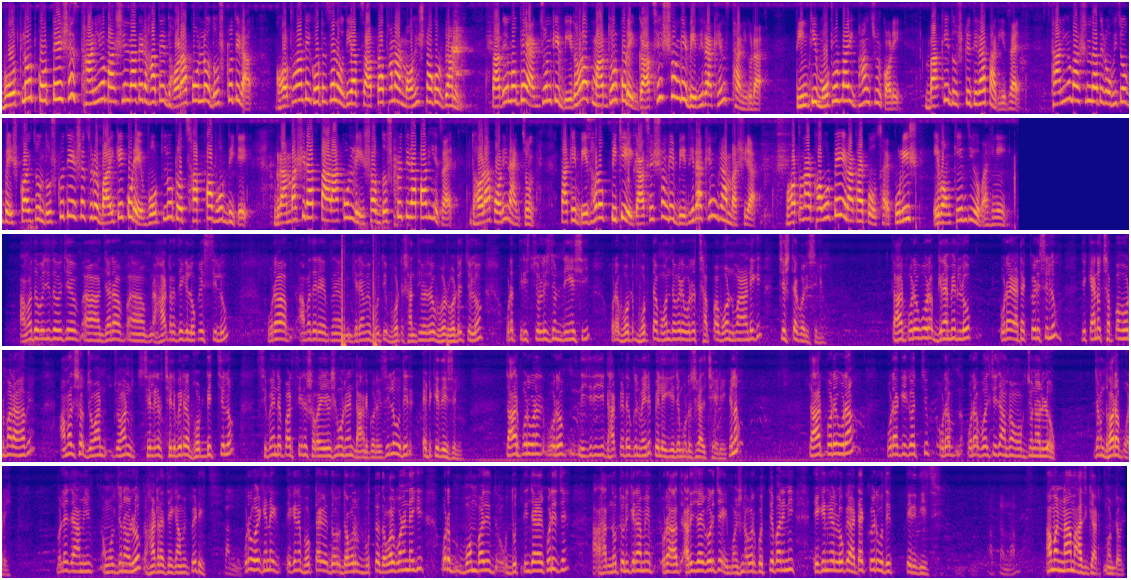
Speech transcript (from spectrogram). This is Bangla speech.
ভোট লুট করতে এসে স্থানীয় বাসিন্দাদের হাতে ধরা পড়ল দুষ্কৃতীরা। ঘটনাটি ঘটেছে নদিয়ার চাপড়া থানার মহেশনগর গ্রামে। তাদের মধ্যে একজনকে বেধড়ক মারধর করে গাছের সঙ্গে বেঁধে রাখেন স্থানীয়রা। তিনটি মোটর বাইক ভাঙচুর করে। বাকি দুষ্কৃতীরা পালিয়ে যায়। স্থানীয় বাসিন্দাদের অভিযোগ, বেশ কয়েকজন দুষ্কৃতী এসেছিল বাইকে করে ভোটলুট ও ছাপ্পা ভোট দিতে। গ্রামবাসীরা তাড়া করলে সব দুষ্কৃতীরা পালিয়ে যায়। ধরা পড়েন একজন। তাকে বেধড়ক পিটিয়ে গাছের সঙ্গে বেঁধে রাখেন গ্রামবাসীরা। ঘটনার খবর পেয়ে এলাকায় পৌঁছায় পুলিশ এবং কেন্দ্রীয় বাহিনী। আমাদের অভিযোগ হচ্ছে যারা হাটরা থেকে লোক এসেছিল, ওরা আমাদের গ্রামে ভোটে ভোট শান্তিভাবে ভোট ভোট হচ্ছিল। ওরা তিরিশ চল্লিশ জন নিয়ে এসি, ওরা ভোট, ভোটটা বন্ধ করে ওরা ছাপ্পা ভোট মারানিকে চেষ্টা করেছিল। তারপরে ওরা গ্রামের লোক ওরা অ্যাটাক করেছিল যে কেন ছাপ্পা ভোট মারা হবে? আমাদের সব জোয়ান জোয়ান ছেলের ছেলেমেয়েরা ভোট দিচ্ছিল। সিমেন্টের প্রার্থীরা সবাই এসে ওখানে দাঁড় করেছিল, ওদের এটকে দিয়েছিল। তারপর ওরা ওরা নিজে নিজে ঢাকা ঢাকুন মেরে পেলে গিয়েছে মোটরসাইকেল ছেড়ে, গেলাম। তারপরে ওরা ওরা কী করছে? ওরা ওরা বলছে যে আমরা অমুকজনের লোক যখন ধরা পড়ে। বলে যে আমি অমুকজনের লোক হাঁটরা থেকে আমি পেটেছি। ওরা ওইখানে এখানে ভোটটাকে ভোটটা দখল করে নাকি? ওরা বোমবাজি দু তিন জায়গায় করেছে। নতুন গ্রামে ওরা আরেক জায়গায় করেছে এই মহিষনগর করতে পারেনি। এখানকার লোকে অ্যাটাক করে ওদের তেড়ে দিয়েছে। আপনার নাম? আমার নাম আজগার মণ্ডল।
